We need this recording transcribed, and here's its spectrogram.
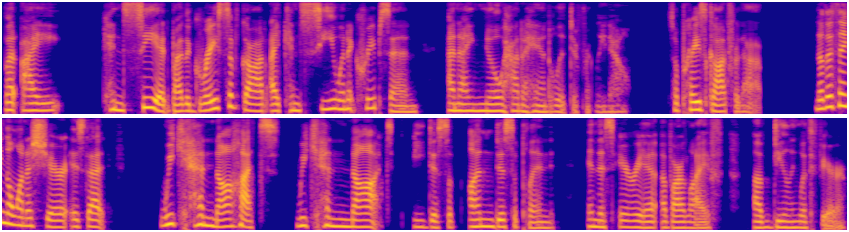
but I can see it by the grace of God. I can see when it creeps in and I know how to handle it differently now. So praise God for that. Another thing I want to share is that we cannot, we cannot be dis- undisciplined in this area of our life of dealing with fear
